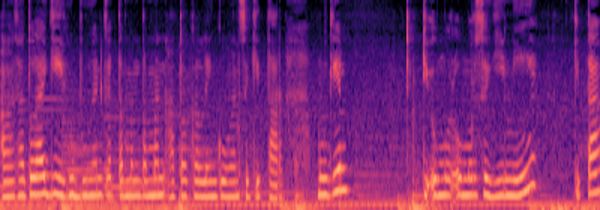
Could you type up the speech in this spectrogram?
uh, satu lagi hubungan ke teman-teman atau ke lingkungan sekitar. Mungkin di umur-umur segini kita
